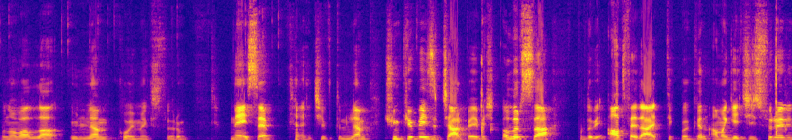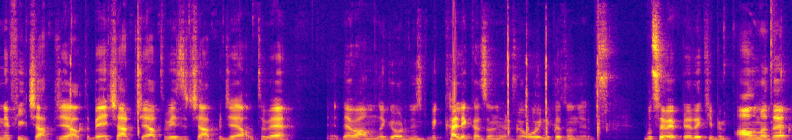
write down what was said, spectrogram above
Buna valla ünlem koymak istiyorum. Neyse çift ünlem. Çünkü Vezir çarpı E5 alırsa burada bir at feda ettik bakın. Ama geçici süreliğine fil çarpı C6, B çarpı C6, Vezir çarpı C6 ve e, devamında gördüğünüz gibi kale kazanıyoruz ve oyunu kazanıyoruz. Bu sebeple rakibim almadı.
